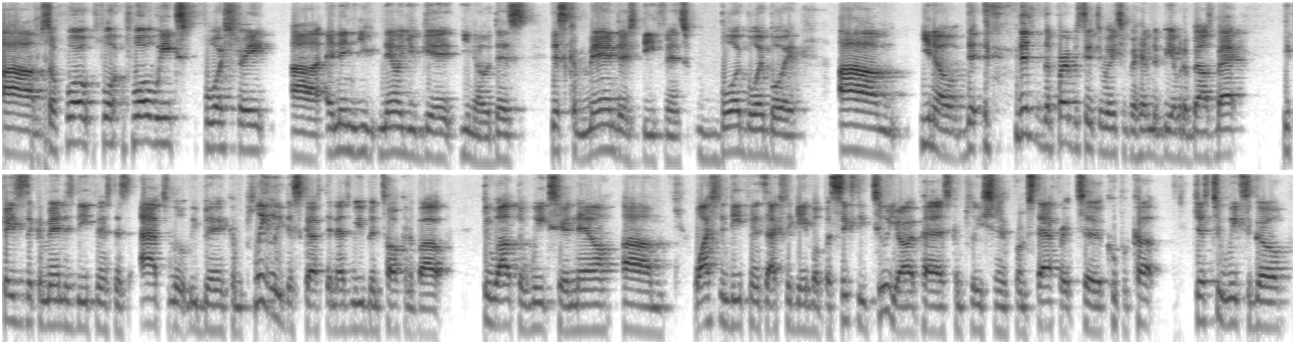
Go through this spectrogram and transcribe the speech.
Um, so four, four, four weeks, four straight, uh, and then you now you get you know this this Commanders defense. Boy, boy, boy. Um, you know th- this is the perfect situation for him to be able to bounce back. He faces a Commanders defense that's absolutely been completely disgusting, as we've been talking about throughout the weeks here now. Um, Washington defense actually gave up a 62 yard pass completion from Stafford to Cooper Kupp just two weeks ago,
